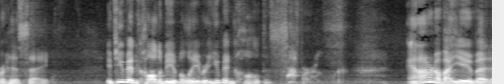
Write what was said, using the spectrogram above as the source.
for his sake. If you've been called to be a believer, you've been called to suffer. And I don't know about you, but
